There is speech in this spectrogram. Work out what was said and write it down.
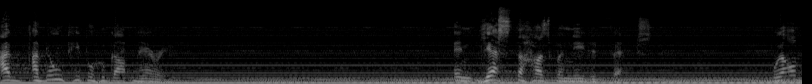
I, have I've known people who got married. And yes, the husband needed fixed. We all do.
